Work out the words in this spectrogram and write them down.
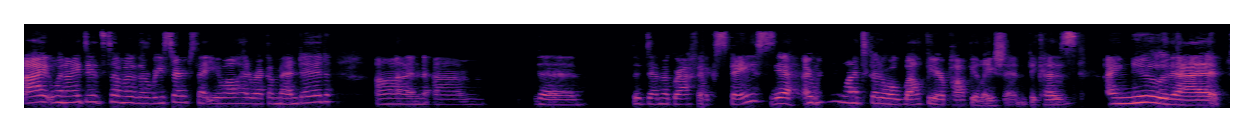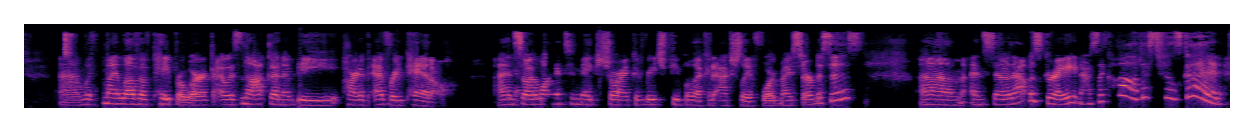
I when I did some of the research that you all had recommended on um, the the demographic space, yeah, I really wanted to go to a wealthier population because I knew that um, with my love of paperwork, I was not going to be part of every panel. And yeah. so I wanted to make sure I could reach people that could actually afford my services. Um, and so that was great. I was like, oh, this feels good.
